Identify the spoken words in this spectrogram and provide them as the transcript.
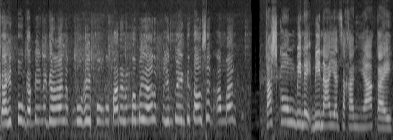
Kahit po gabi naghahanap buhay po ako para lang mabayaran ko yung 20,000 a month. cash kong bina- binayad sa kanya kay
